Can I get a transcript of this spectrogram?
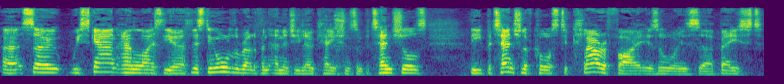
Uh, so we scan, analyze the Earth, listing all of the relevant energy locations and potentials. The potential, of course, to clarify is always uh, based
